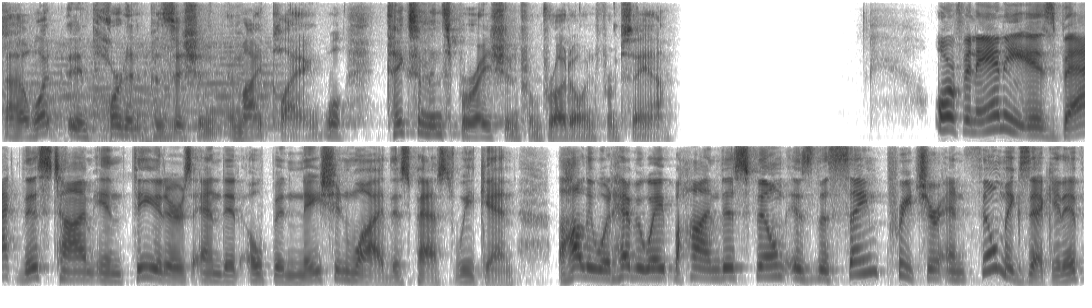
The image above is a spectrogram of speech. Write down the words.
Uh, what important position am I playing? Well, take some inspiration from Frodo and from Sam. Orphan Annie is back, this time in theaters and it opened nationwide this past weekend. The Hollywood heavyweight behind this film is the same preacher and film executive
